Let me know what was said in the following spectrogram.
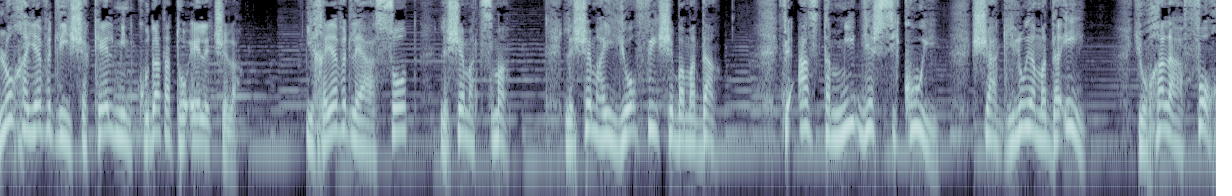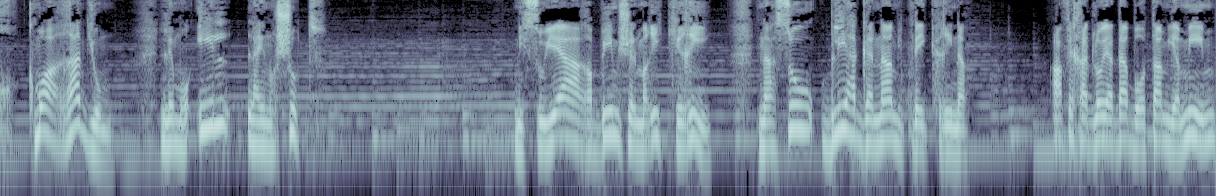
לא חייבת להישקל מנקודת התועלת שלה. היא חייבת להיעשות לשם עצמה, לשם היופי שבמדע, ואז תמיד יש סיכוי שהגילוי המדעי יוכל להפוך, כמו הרדיום, למועיל לאנושות. ניסוייה הרבים של מארי קירי נעשו בלי הגנה מפני קרינה. אף אחד לא ידע באותם ימים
